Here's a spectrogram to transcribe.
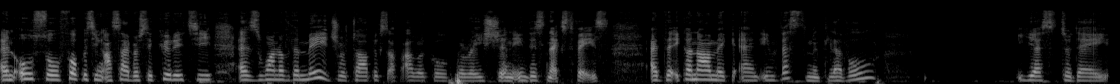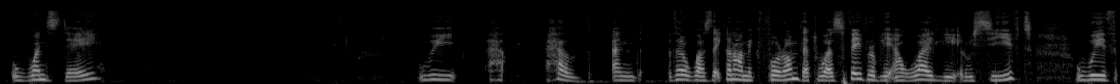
and also focusing on cybersecurity as one of the major topics of our cooperation in this next phase. At the economic and investment level, yesterday, Wednesday, we held and there was the economic forum that was favorably and widely received with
